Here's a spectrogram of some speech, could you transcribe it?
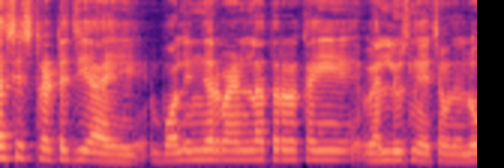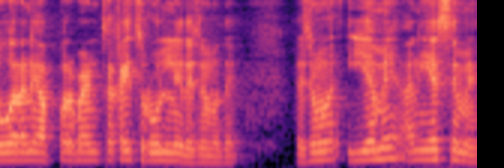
तशी स्ट्रॅटेजी आहे. बॉलिंजर बँडला तर काही व्हॅल्यूज नाही याच्यामध्ये. लोअर आणि अप्पर बँडचा काहीच रोल नाही त्याच्यामध्ये. त्याच्यामुळे ई एम ए आणि एस एम ए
